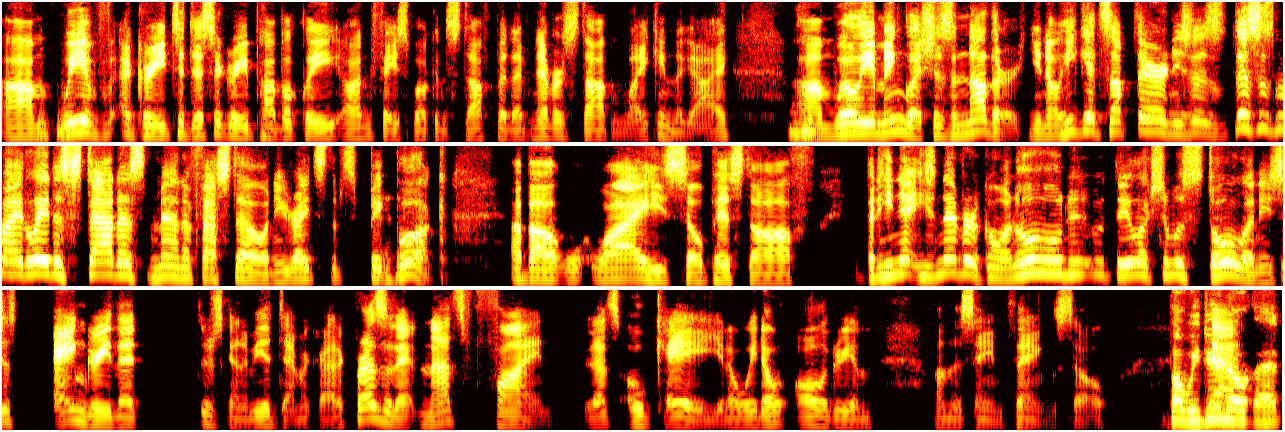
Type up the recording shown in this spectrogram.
Um, we have agreed to disagree publicly on Facebook and stuff, but I've never stopped liking the guy. Mhm. Um, William English is another. You know, he gets up there and he says, "This is my latest status manifesto," and he writes this big book about why he's so pissed off. But he ne- he's never going, "Oh, the the election was stolen." He's just angry that there's going to be a Democratic president, and that's fine. That's okay. You know, we don't all agree on on the same thing. So But we do Yeah. know that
